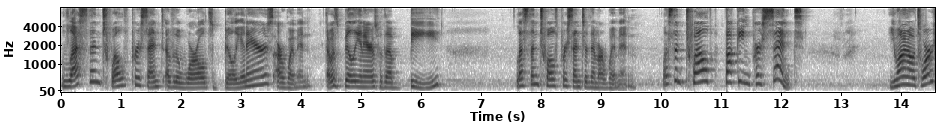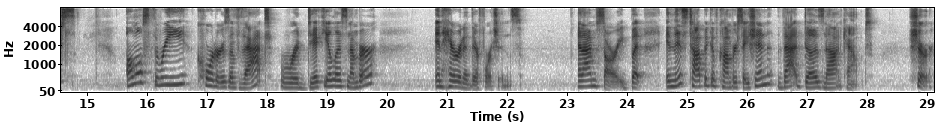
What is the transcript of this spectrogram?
less than 12% of the world's billionaires are women. That was billionaires with a B. Less than 12% of them are women. Less than 12 fucking percent. You want to know what's worse? almost three quarters of that ridiculous number inherited their fortunes. And I'm sorry, but in this topic of conversation, that does not count. Sure,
